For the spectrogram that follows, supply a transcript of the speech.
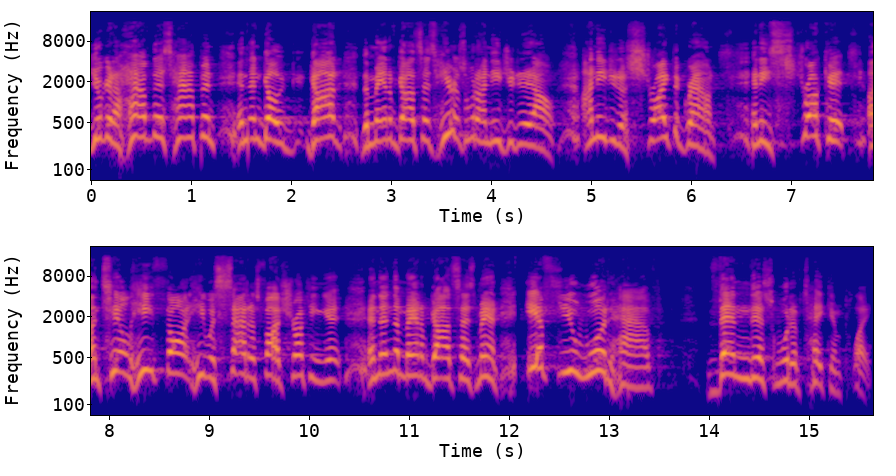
you're going to have this happen. And then go, God, the man of God says, Here's what I need you to do now I need you to strike the ground. And he struck it until he thought he was satisfied striking it. And then the man of God says, Man, if you would have, then this would have taken place.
